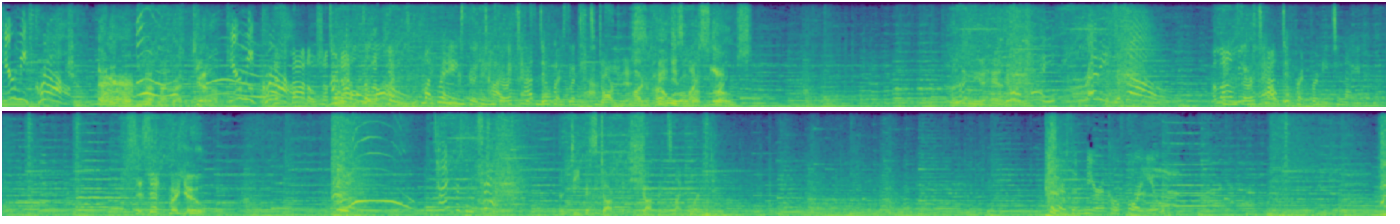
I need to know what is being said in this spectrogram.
too. Anyone You have my gratitude. Get up! Hear me This growl! battle shall Do not not come up yet. My Bringing thanks, good things are a tidings tad different easy from tonight. Darkness My power is my strength. Lending me a hand, are you? Okay, ready to go! Allow Things me are a tad help. different for me tonight. This is it for you! Time for some tricks! The deepest darkness sharpens my blade. There's a miracle for you.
